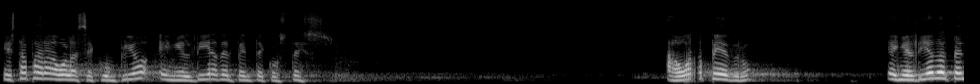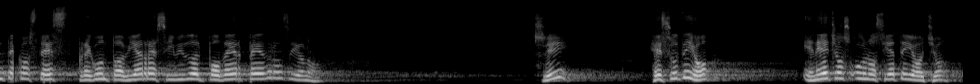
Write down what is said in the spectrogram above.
Esta parábola se cumplió en el día del Pentecostés. Ahora Pedro, en el día del Pentecostés, pregunto, ¿había recibido el poder Pedro, sí o no? Sí. Jesús dijo en Hechos 1, 7 y 8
